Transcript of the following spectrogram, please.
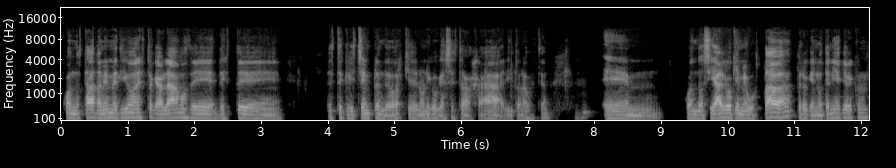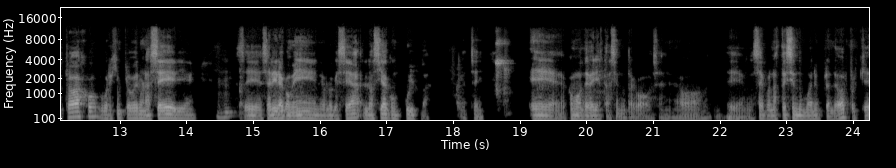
cuando estaba también metido en esto que hablábamos de, de, este, de este cliché emprendedor que lo único que hace es trabajar y toda la cuestión, em, cuando hacía algo que me gustaba, pero que no tenía que ver con el trabajo, por ejemplo, ver una serie, salir a comer o lo que sea, lo hacía con culpa. Eh, como debería estar haciendo otra cosa. O, eh, no sé, pues no estoy siendo un buen emprendedor porque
